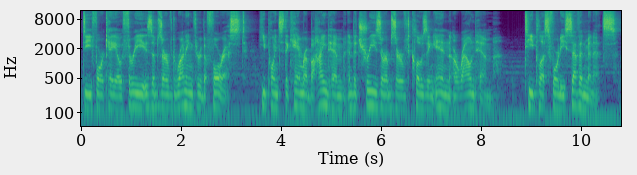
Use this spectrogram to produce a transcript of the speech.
D4KO3 is observed running through the forest. He points the camera behind him and the trees are observed closing in around him. T plus 47 minutes.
